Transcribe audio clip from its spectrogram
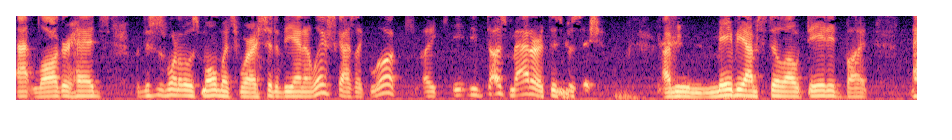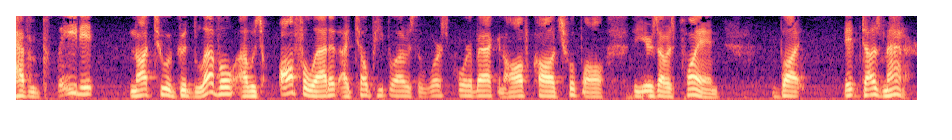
at loggerheads, but this is one of those moments where I say to the analytics guys, like, look, like it, it does matter at this mm-hmm. position. I mean, maybe I'm still outdated, but haven't played it not to a good level. I was awful at it. I tell people I was the worst quarterback in all of college football the years I was playing, but it does matter.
